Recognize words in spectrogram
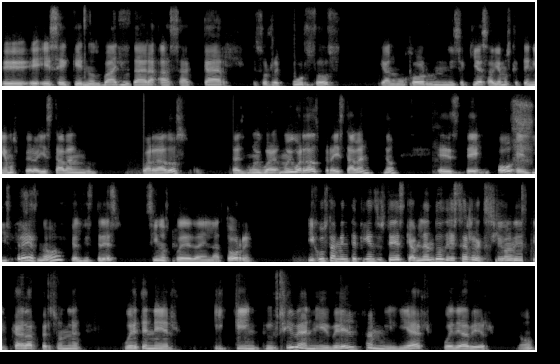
eh, e-, ese que nos va a ayudar a sacar esos recursos que a lo mejor ni siquiera sabíamos que teníamos, pero ahí estaban guardados, muy, muy guardados, pero ahí estaban, ¿no? Este, o el distrés, ¿no? Que el distrés sí nos puede dar en la torre. Y justamente fíjense ustedes que hablando de esas reacciones que cada persona puede tener y que inclusive a nivel familiar puede haber, ¿no?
